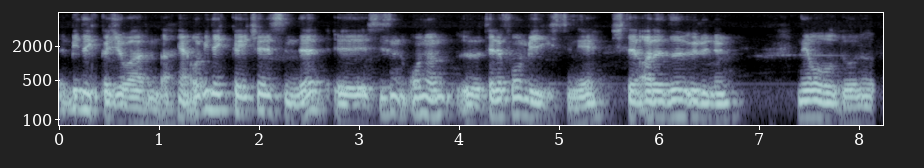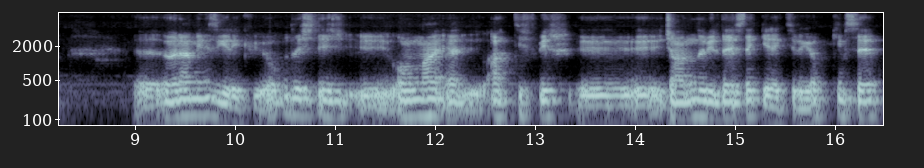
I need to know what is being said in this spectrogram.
bir dakika civarında. Yani o bir dakika içerisinde e, sizin onun e, telefon bilgisini, işte aradığı ürünün ne olduğunu e, öğrenmeniz gerekiyor. Bu da işte e, online yani aktif bir canlı bir destek gerektiriyor. Kimse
